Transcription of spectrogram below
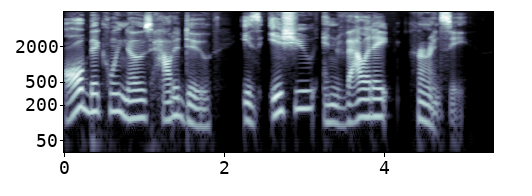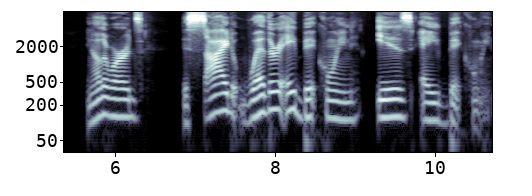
All Bitcoin knows how to do is issue and validate currency. In other words, decide whether a Bitcoin is a Bitcoin.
